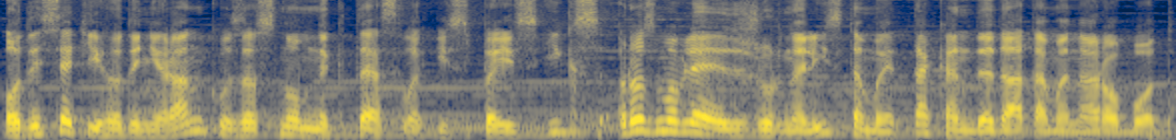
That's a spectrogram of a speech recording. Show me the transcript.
О 10 годині ранку засновник Tesla і SpaceX розмовляє з журналістами та кандидатами на роботу.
